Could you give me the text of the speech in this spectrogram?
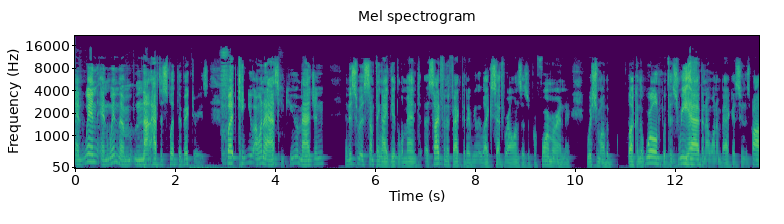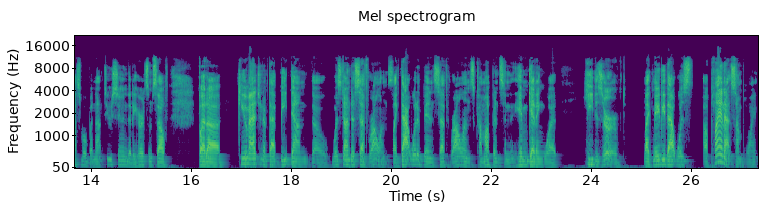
and win and win them, not have to split the victories. But can you? I want to ask you, can you imagine? And this was something I did lament, aside from the fact that I really like Seth Rollins as a performer and I wish him all the luck in the world with his rehab, and I want him back as soon as possible, but not too soon that he hurts himself. But uh, can you imagine if that beatdown though was done to Seth Rollins? Like that would have been Seth Rollins' comeuppance and him getting what he deserved. Like maybe that was a plan at some point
